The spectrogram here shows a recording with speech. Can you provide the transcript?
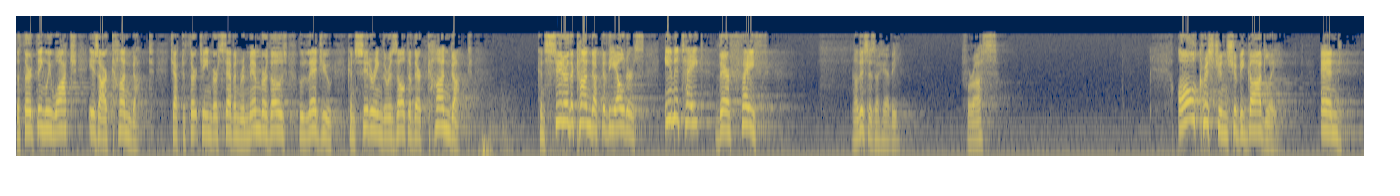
The third thing we watch is our conduct. Chapter 13 verse 7, remember those who led you considering the result of their conduct. Consider the conduct of the elders. Imitate their faith. Now this is a heavy for us. All Christians should be godly and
